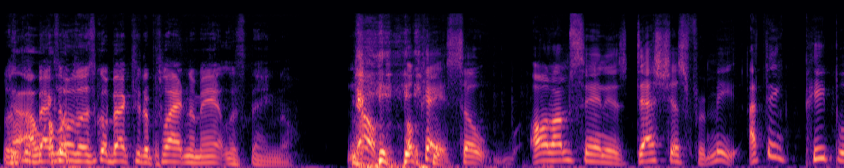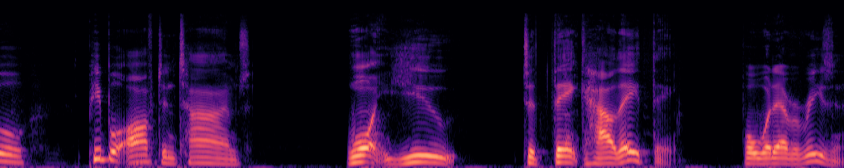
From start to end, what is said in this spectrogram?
Let's Uh, go back. I to, would- let's go back to the platinum antlers thing though. No. Okay. so all I'm saying is that's just for me. I think people people oftentimes want you to think how they think for whatever reason.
